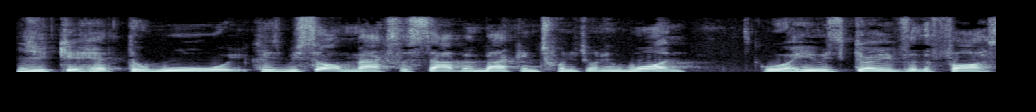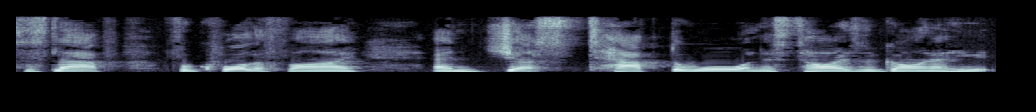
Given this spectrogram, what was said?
you could hit the wall. Because we saw Max Verstappen back in 2021, where he was going for the fastest lap for qualifying and just tapped the wall and his tires were gone. And he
